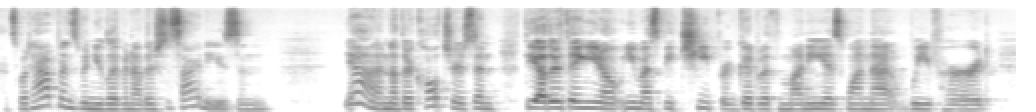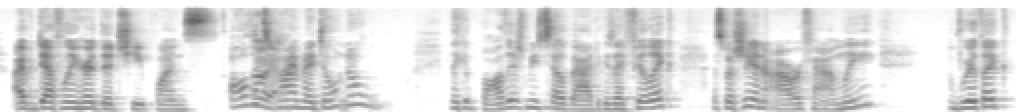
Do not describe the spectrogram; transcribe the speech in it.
that's what happens when you live in other societies and yeah and other cultures. And the other thing you know you must be cheap or good with money is one that we've heard. I've definitely heard the cheap ones all the Oh, yeah. time and i don't know like it bothers me so bad because i feel like especially in our family we're like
